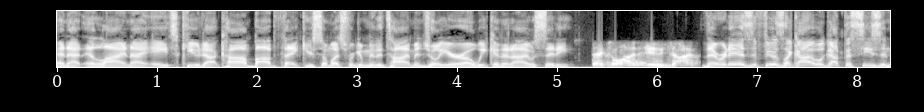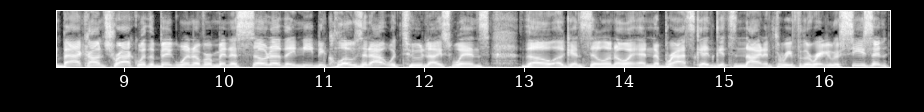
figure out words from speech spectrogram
and at IlliniHQ.com. Bob, thank you so much for giving me the time. Enjoy your uh, weekend in Iowa City. Thanks a lot. Anytime. There it is. It feels like Iowa got the season back on track with a big win over Minnesota. They need to close it out with two nice wins, though, against Illinois and Nebraska. It gets nine and three for the regular season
